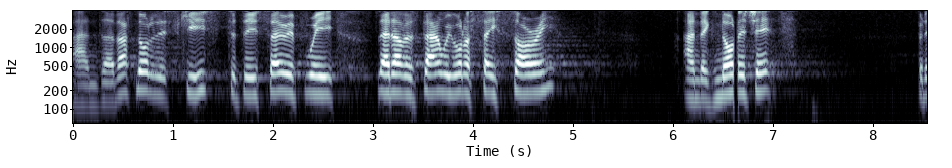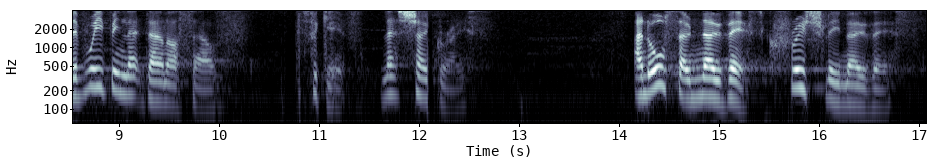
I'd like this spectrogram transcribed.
And uh, that's not an excuse to do so. If we let others down, we want to say sorry and acknowledge it. But if we've been let down ourselves, let's forgive. Let's show grace. And also know this, crucially know this,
